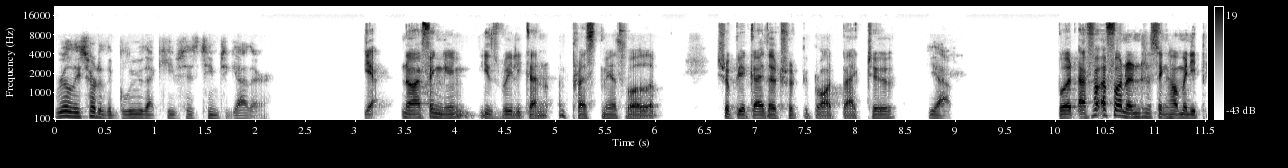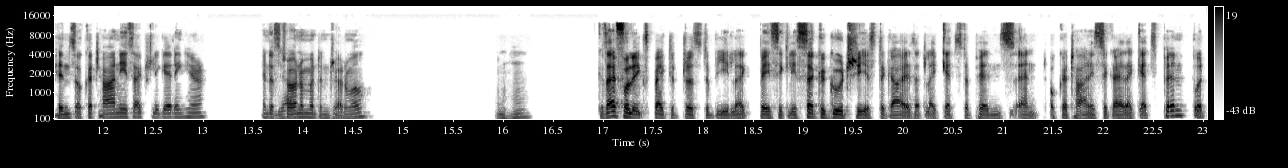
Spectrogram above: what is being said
really sort of the glue that keeps his team together. Yeah, no, I think he's really kind of impressed me as well. Should be a guy that should be brought back too. Yeah. But I, f- I found it interesting how many pins Okatani is actually getting here in this Yeah. tournament in general. hmm Because I fully expected just to be like basically Sakaguchi is the guy that like gets the pins and Okatani is the guy that gets pinned, but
